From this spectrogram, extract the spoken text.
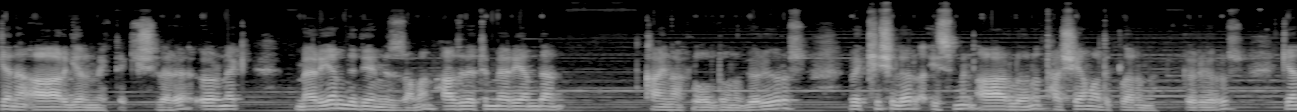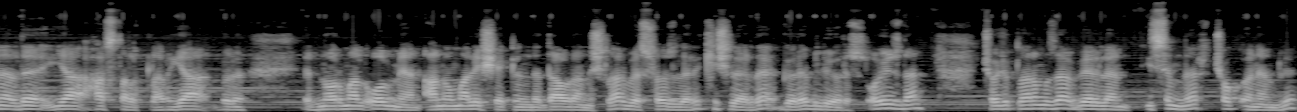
gene ağır gelmekte kişilere. Örnek Meryem dediğimiz zaman Hazreti Meryem'den kaynaklı olduğunu görüyoruz ve kişiler ismin ağırlığını taşıyamadıklarını görüyoruz. Genelde ya hastalıklar ya böyle normal olmayan anomali şeklinde davranışlar ve sözleri kişilerde görebiliyoruz. O yüzden çocuklarımıza verilen isimler çok önemli.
